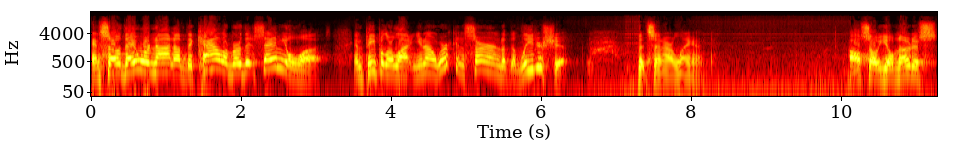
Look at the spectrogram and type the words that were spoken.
And so they were not of the caliber that Samuel was. And people are like, you know, we're concerned at the leadership that's in our land. Also, you'll notice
